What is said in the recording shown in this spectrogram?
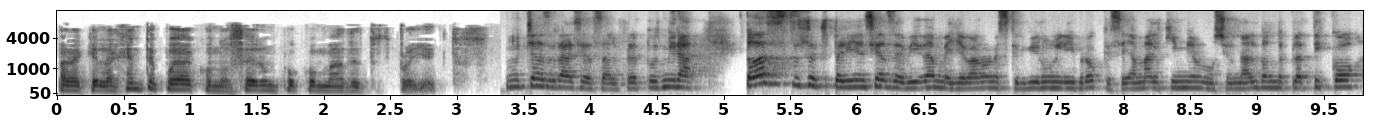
para que la gente pueda conocer un poco más de tus proyectos. Muchas gracias, Alfred. Pues mira, todas estas experiencias de vida me llevaron a escribir un libro que se llama Alquimia Emocional, donde platico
